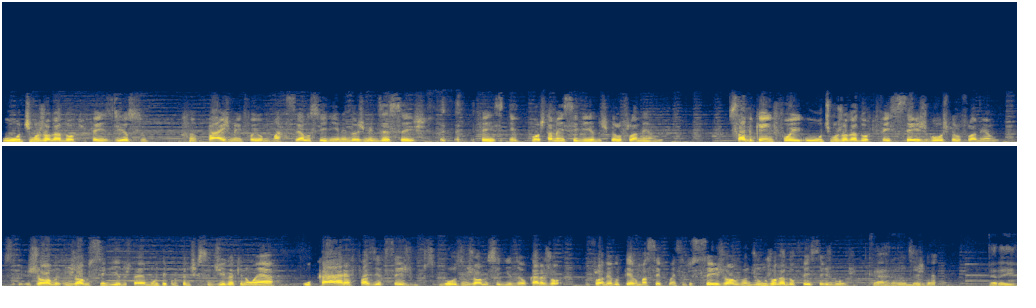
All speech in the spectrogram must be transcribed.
O último jogador que fez isso, pasmem, foi o Marcelo Cirino em 2016. fez cinco gols também seguidos pelo Flamengo. Sabe quem foi o último jogador que fez seis gols pelo Flamengo? Jogo, em jogos seguidos, tá? É muito importante que se diga que não é o cara fazer seis gols em jogos seguidos. É o cara jo- o Flamengo ter uma sequência de seis jogos onde um jogador fez seis gols. Caramba, Vocês veem? peraí.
